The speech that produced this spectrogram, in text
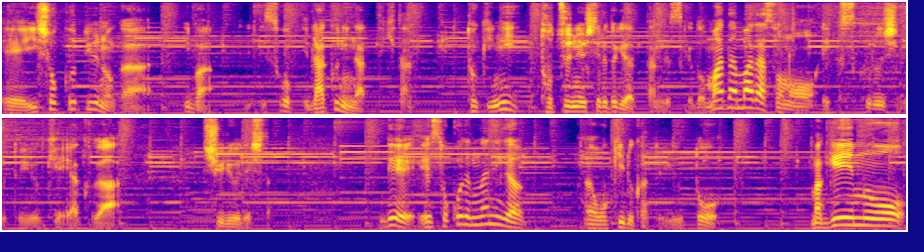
えー、移植っていうのが今すごく楽になってきた時に突入してる時だったんですけどまだまだそのエクスクルーシブという契約が主流でした。でそこで何が起きるかというと、まあ、ゲームを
